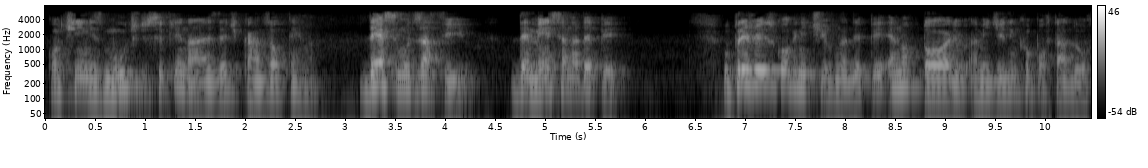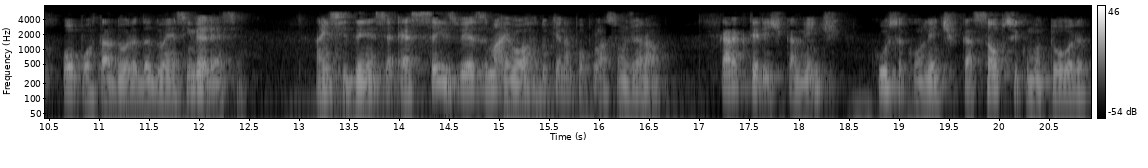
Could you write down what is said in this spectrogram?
com times multidisciplinares dedicados ao tema. Décimo desafio: demência na DP. O prejuízo cognitivo na DP é notório à medida em que o portador ou portadora da doença envelhece. A incidência é seis vezes maior do que na população geral. Caracteristicamente, cursa com lentificação psicomotora,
